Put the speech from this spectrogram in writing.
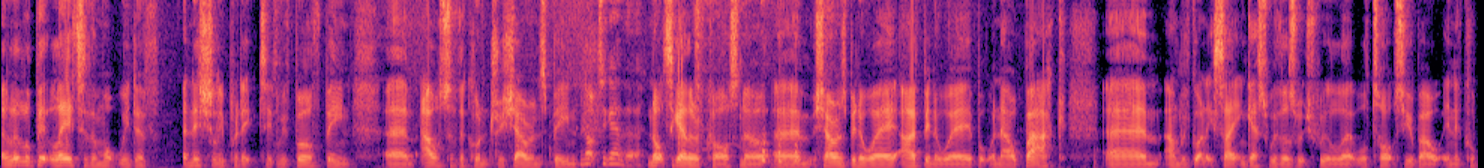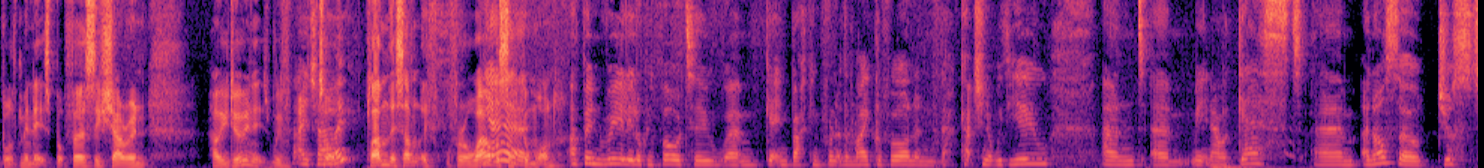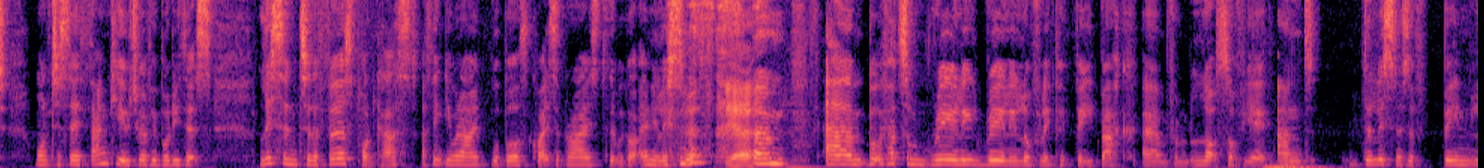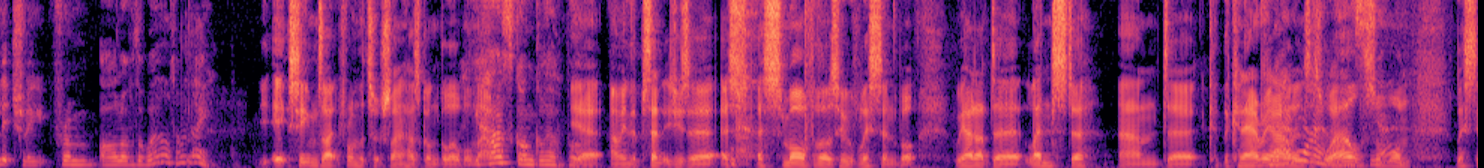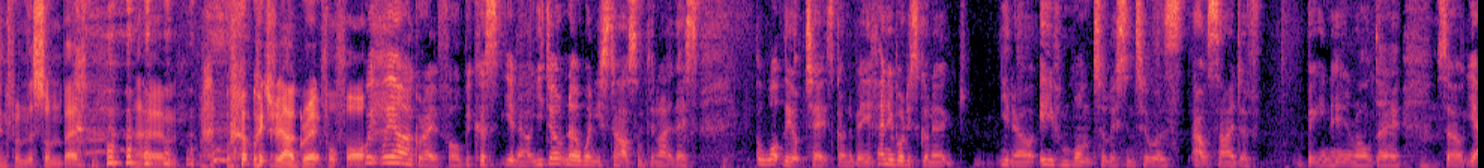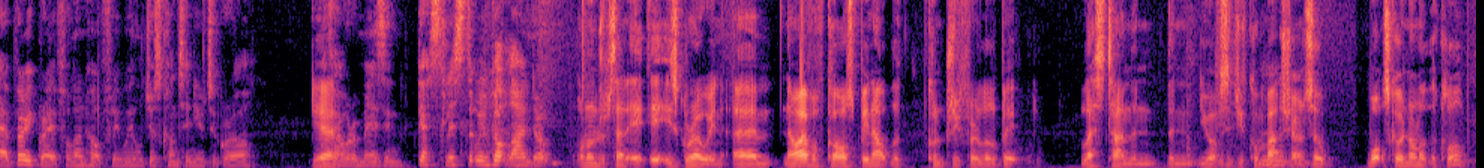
a little bit later than what we'd have initially predicted. We've both been um, out of the country. Sharon's been Not together. not together, of course. No, um, Sharon's been away. I've been away, but we're now back, um, and we've got an exciting guest with us, which we'll uh, we'll talk to you about in a couple of minutes. But firstly, Sharon, how are you doing? It we've Hi, sort of planned this, haven't we, for a while? The second one. I've been really looking forward to um, getting back in front of the microphone and catching up with you and um, meeting our guest. Um, and also just want to say thank you to everybody that's listened to the first podcast. I think you and I were both quite surprised that we got any listeners. Yeah. Um, um, but we've had some really, really lovely p- feedback um, from lots of you, and the listeners have been literally from all over the world, haven't they? It seems like from the touchline has gone global It has gone global. Yeah, I mean the percentages are, are, small for those who've listened, but we had had uh, Leinster and uh, the Canary, Canary Islands as well. Islands, yeah. Listening from the sunbed, um, which we are grateful for. We, we are grateful because you know you don't know when you start something like this what the uptake's going to be. If anybody's going to, you know, even want to listen to us outside of being here all day. Mm-hmm. So yeah, very grateful, and hopefully we'll just continue to grow with yeah, our amazing guest list that we've got lined up. one hundred percent. It it is growing. Um, now I've of course been out the country for a little bit less time than than you have since you've come back, Mm. Sharon. So what's going on at the club?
